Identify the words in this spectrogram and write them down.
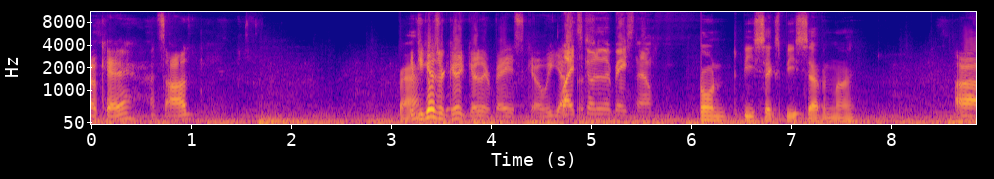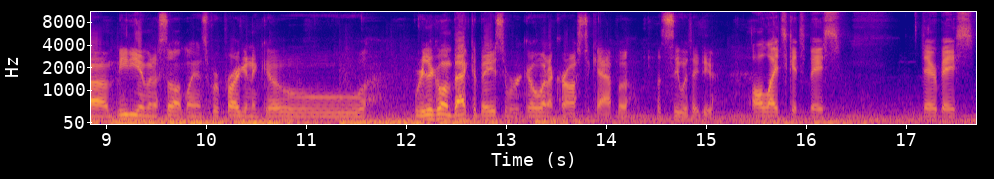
Okay, that's odd. Right. If you guys are good, go to their base. Go. We got Lights this. go to their base now. Going to B6, B7 line. Uh, medium and assault lance. We're probably gonna go. We're either going back to base or we're going across to Kappa. Let's see what they do. All lights get to base. Their base.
